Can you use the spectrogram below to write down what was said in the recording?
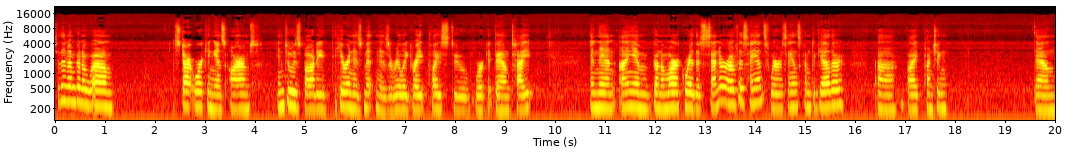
So then I'm going to um, start working his arms into his body. Here in his mitten is a really great place to work it down tight. And then I am going to mark where the center of his hands, where his hands come together uh, by punching down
